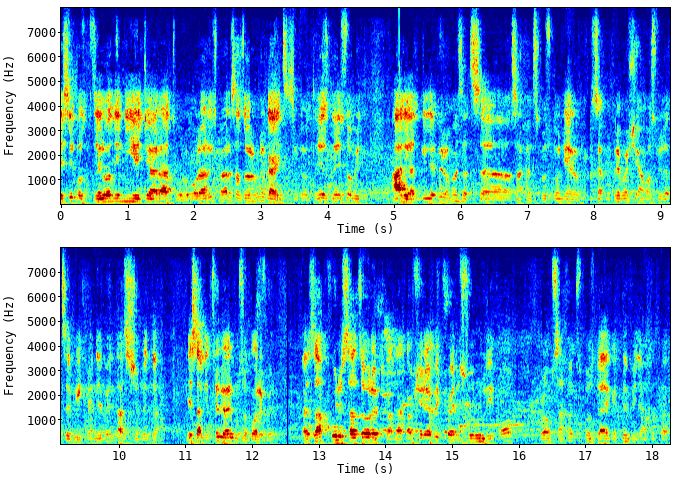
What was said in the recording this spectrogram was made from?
ეს იყოს ძელვადინი ეჯარა თუ როგორ არის, მაგრამ საზოგადოება გაიცეს, იმიტომ რომ დღეს დღესობით არის ადგილები, რომელსაც სახელმწიფოს გონია რომ საკუთრებაში ამას ვიღაცები იყენებენ და ასე შემდეგ და ეს საკითხები არის მოსაგვარებელი. ზაფხულის საძოვრებთან დაკავშირებით ჩვენი სურვილი იყო რომ სახელმწიფოს გაეკეთებინა ასე ვთქვათ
